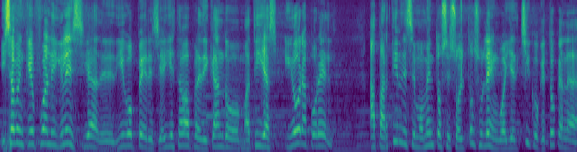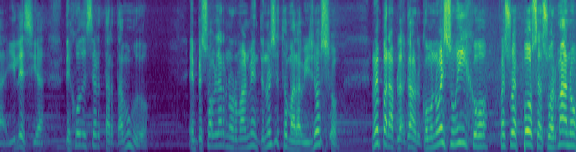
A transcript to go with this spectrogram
¿Y saben qué? Fue a la iglesia de Diego Pérez y ahí estaba predicando Matías y ora por él. A partir de ese momento se soltó su lengua y el chico que toca en la iglesia dejó de ser tartamudo. Empezó a hablar normalmente. ¿No es esto maravilloso? No es para aplaudir. Claro, como no es su hijo, no es su esposa, su hermano,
